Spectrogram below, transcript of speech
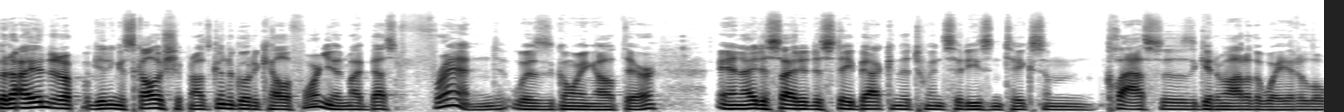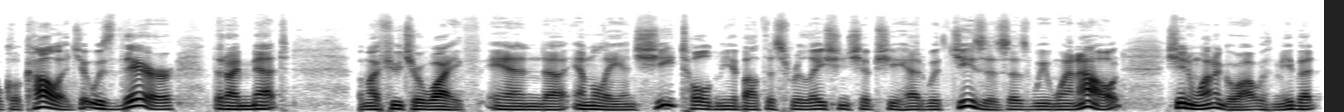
But I ended up getting a scholarship, and I was going to go to California, and my best friend was going out there. And I decided to stay back in the Twin Cities and take some classes get them out of the way at a local college. It was there that I met my future wife and uh, Emily, and she told me about this relationship she had with Jesus as we went out. She didn't want to go out with me, but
